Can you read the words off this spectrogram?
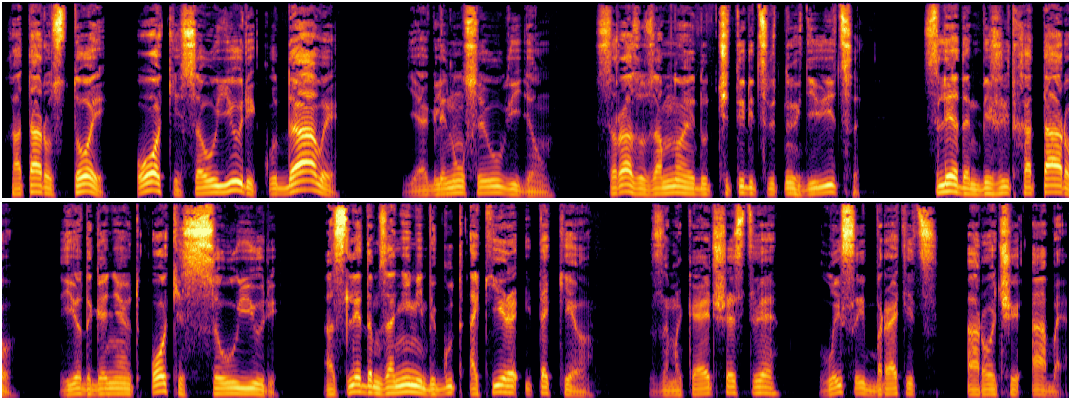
«Хатару, стой! Оки, Сауюри, куда вы?» Я оглянулся и увидел. Сразу за мной идут четыре цветных девицы. Следом бежит Хатару, ее догоняют Оки с Сауюри, а следом за ними бегут Акира и Такео. Замыкает шествие лысый братец Орочи Абе.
